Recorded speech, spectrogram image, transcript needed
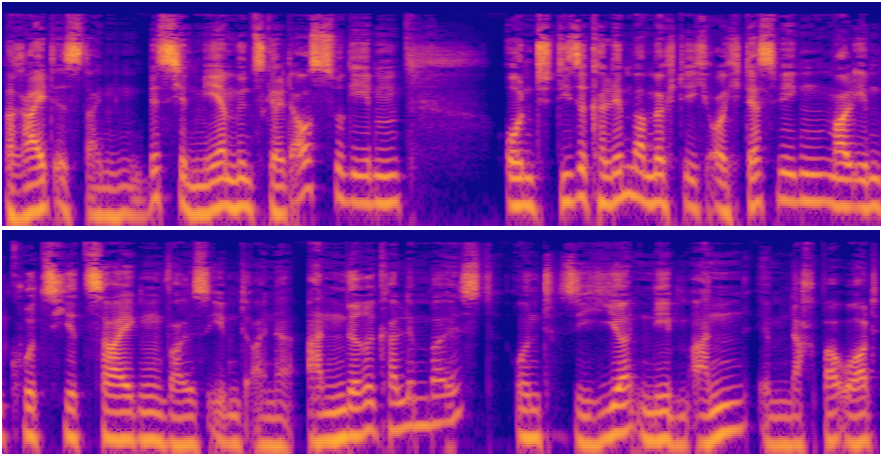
bereit ist, ein bisschen mehr Münzgeld auszugeben. Und diese Kalimba möchte ich euch deswegen mal eben kurz hier zeigen, weil es eben eine andere Kalimba ist und sie hier nebenan im Nachbarort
